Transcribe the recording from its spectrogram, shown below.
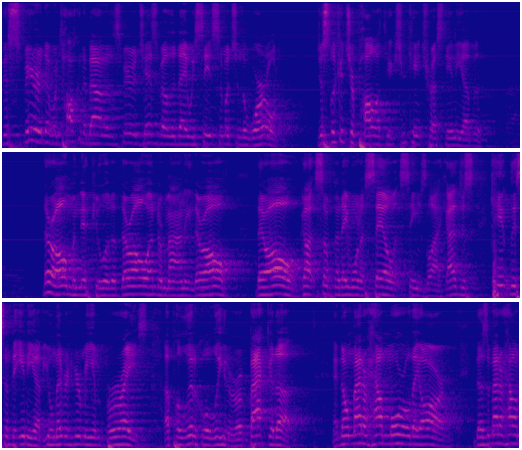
This spirit that we're talking about, the spirit of Jezebel today, we see it so much in the world. Just look at your politics. You can't trust any of it. They're all manipulative. They're all undermining. They're all they're all got something they want to sell. It seems like I just can't listen to any of it. You'll never hear me embrace a political leader or back it up. And no matter how moral they are, doesn't matter how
